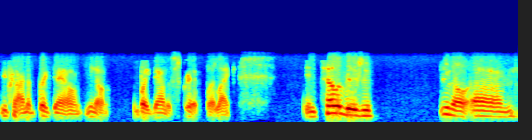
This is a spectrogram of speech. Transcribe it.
you're trying to break down, you know, break down the script. But like in television, you know, um,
